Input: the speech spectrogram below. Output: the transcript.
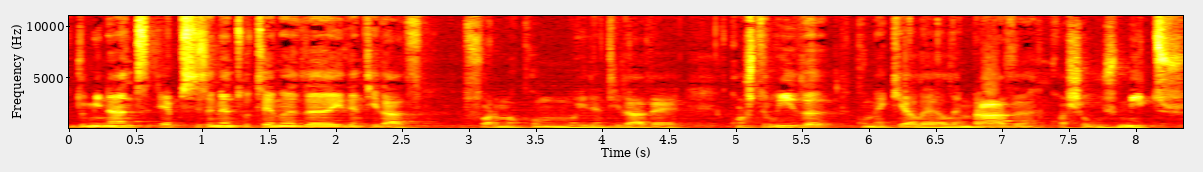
dominante é precisamente o tema da identidade, a forma como a identidade é construída, como é que ela é lembrada, quais são os mitos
